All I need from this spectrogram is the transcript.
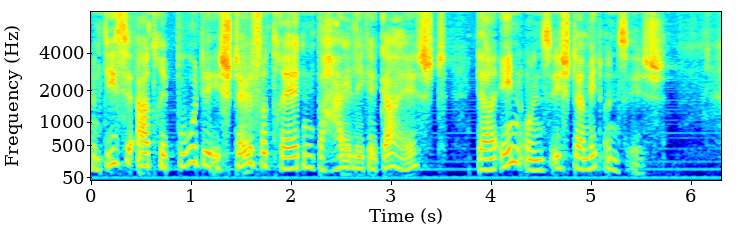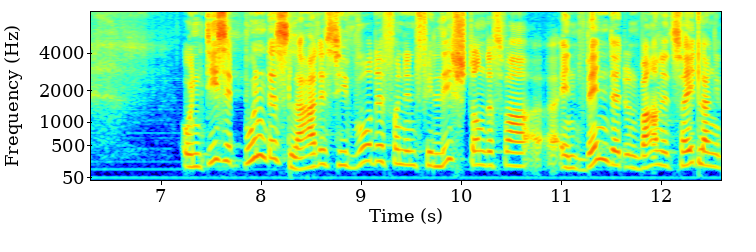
Und diese Attribute ist stellvertretend der Heilige Geist, der in uns ist, der mit uns ist. Und diese Bundeslade, sie wurde von den Philistern, das war äh, entwendet und war eine Zeit lang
